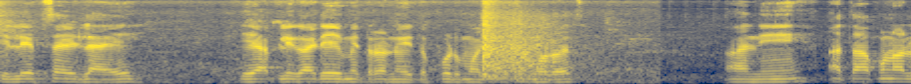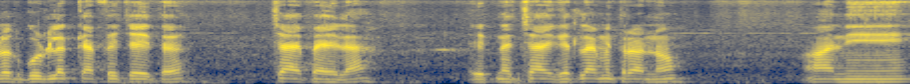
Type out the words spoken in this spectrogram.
की लेफ्ट साईडला आहे. ही आपली गाडी आहे मित्रांनो इथं फूड मॉलच्या समोरच. आणि आता आपण आलो गुडलक कॅफेच्या इथं. चाय प्यायला. इथनं चाय घेतला मित्रांनो. आणि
